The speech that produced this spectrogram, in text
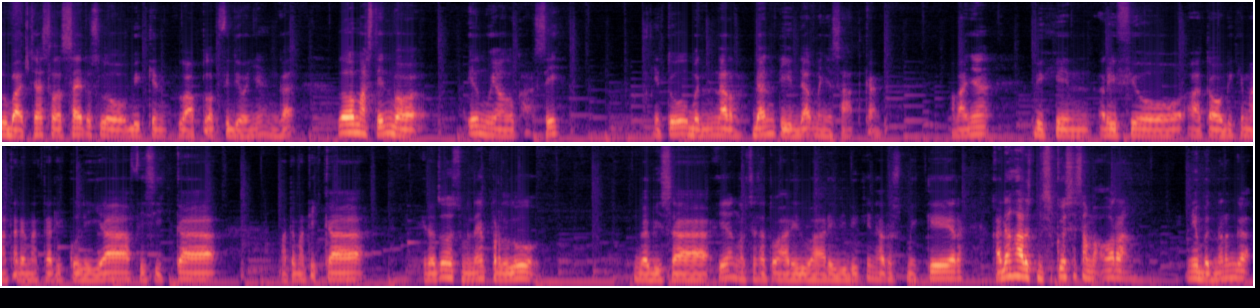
lu baca selesai terus lu bikin lu upload videonya, enggak. Lu mastiin bahwa ilmu yang lu kasih itu benar dan tidak menyesatkan. Makanya bikin review atau bikin materi-materi kuliah, fisika, matematika itu tuh sebenarnya perlu nggak bisa ya nggak bisa satu hari dua hari dibikin harus mikir. Kadang harus diskusi sama orang ini bener nggak?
